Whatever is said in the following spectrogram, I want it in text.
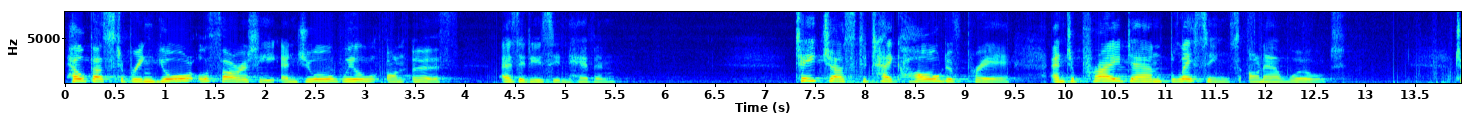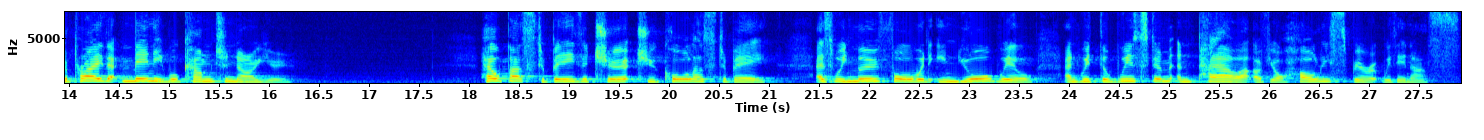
help us to bring your authority and your will on earth as it is in heaven. Teach us to take hold of prayer and to pray down blessings on our world, to pray that many will come to know you. Help us to be the church you call us to be as we move forward in your will and with the wisdom and power of your Holy Spirit within us.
